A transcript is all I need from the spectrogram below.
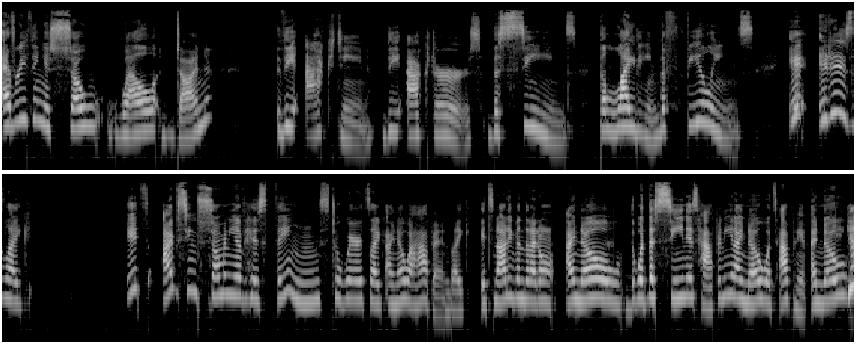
everything is so well done. The acting, the actors, the scenes, the lighting, the feelings. It it is like it's I've seen so many of his things to where it's like I know what happened. Like it's not even that I don't I know the, what the scene is happening. I know what's happening. I know yeah,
